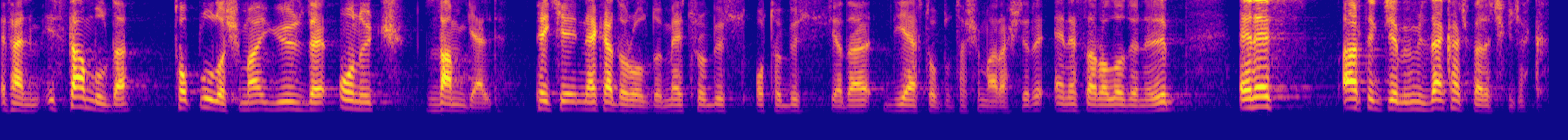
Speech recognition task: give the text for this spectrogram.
Efendim İstanbul'da toplu ulaşıma %13 zam geldi. Peki ne kadar oldu metrobüs, otobüs ya da diğer toplu taşıma araçları? Enes Aral'a dönelim. Enes artık cebimizden kaç para çıkacak?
